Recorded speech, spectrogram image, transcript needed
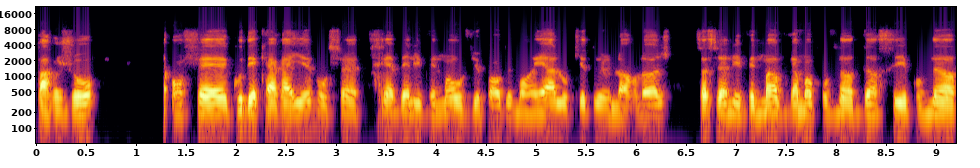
par jour. On fait Goût des Caraïbes, aussi un très bel événement au Vieux-Port de Montréal, au quai de l'Horloge. Ça, c'est un événement vraiment pour venir danser, pour venir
